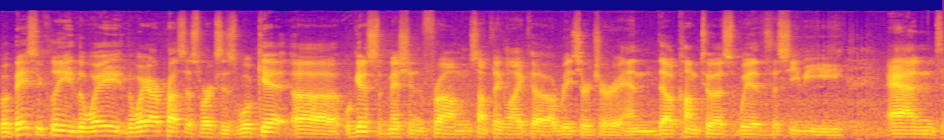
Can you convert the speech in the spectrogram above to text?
But basically, the way the way our process works is we'll get uh, we'll get a submission from something like a researcher, and they'll come to us with the CVE, and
